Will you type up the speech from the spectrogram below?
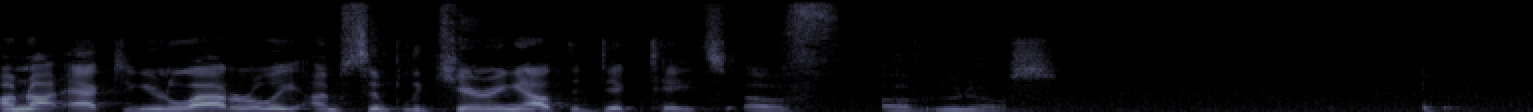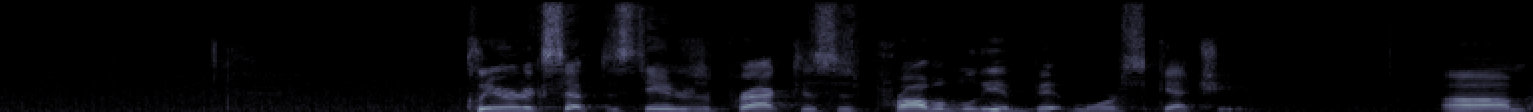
I'm not acting unilaterally, I'm simply carrying out the dictates of, of UNOS. Clear and accepted standards of practice is probably a bit more sketchy. Um,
